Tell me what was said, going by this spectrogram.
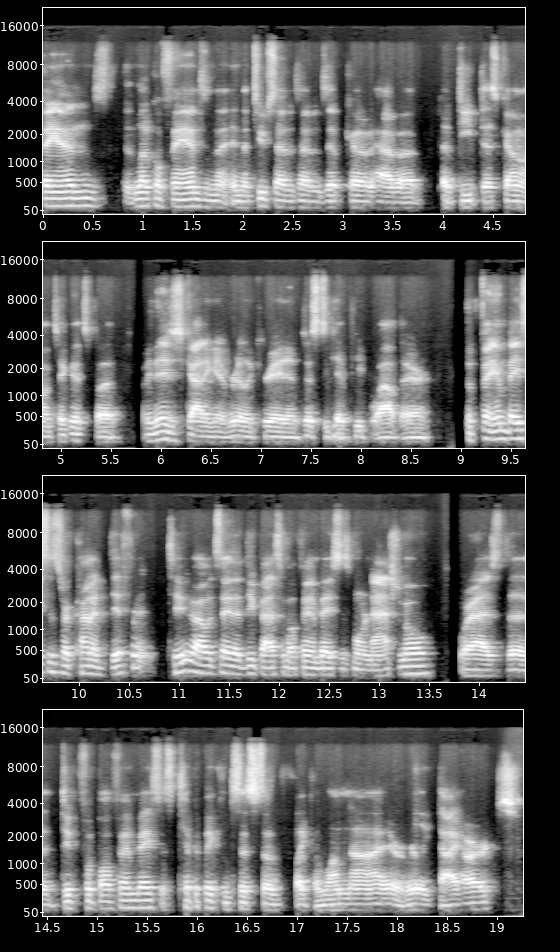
fans, local fans in the in the two seven seven zip code have a, a deep discount on tickets. But I mean, they just got to get really creative just to get people out there the fan bases are kind of different too. I would say the Duke basketball fan base is more national, whereas the Duke football fan base is typically consists of like alumni or really diehards.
